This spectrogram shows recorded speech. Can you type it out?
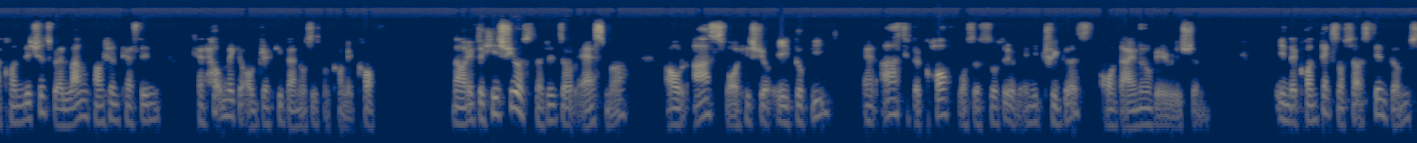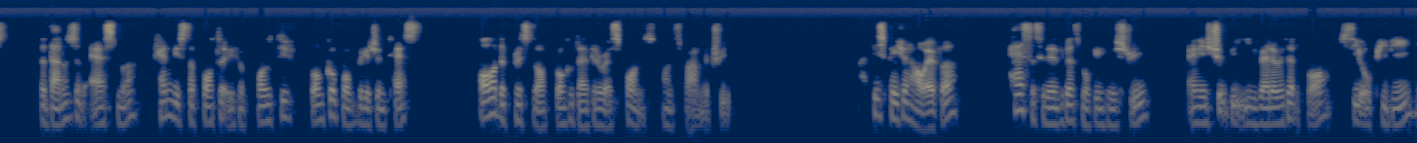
are conditions where lung function testing can help make an objective diagnosis for chronic cough. Now, if the history was suggestive of asthma, I would ask for a history of atopy and ask if the cough was associated with any triggers or diurnal variation. In the context of such symptoms, the diagnosis of asthma can be supported with a positive bronchoprovocation test or the presence of bronchodilatory response on spirometry. This patient, however, has a significant smoking history and it should be evaluated for COPD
